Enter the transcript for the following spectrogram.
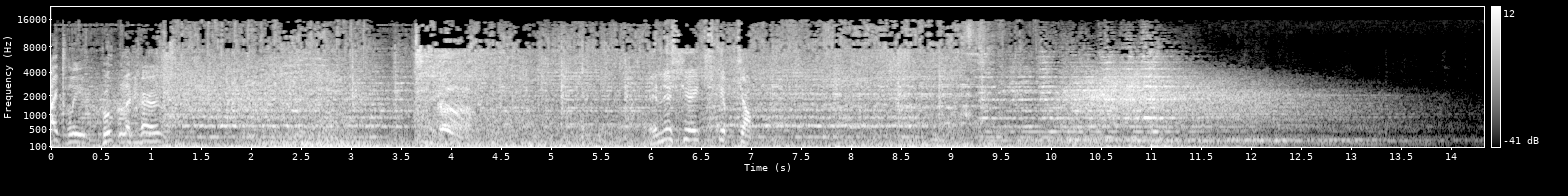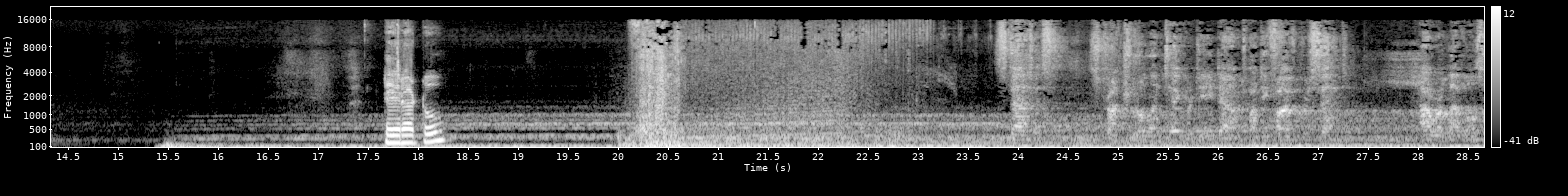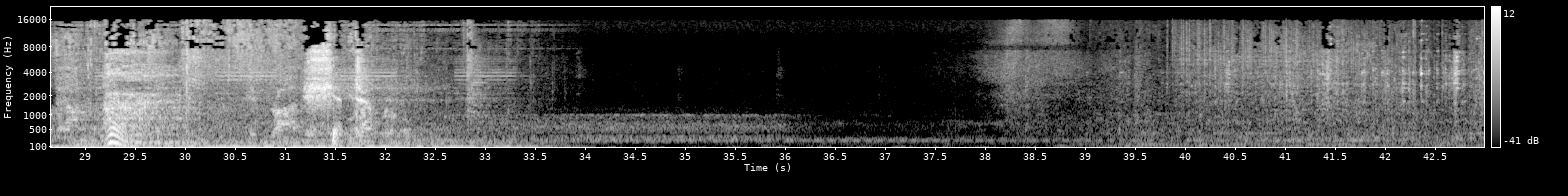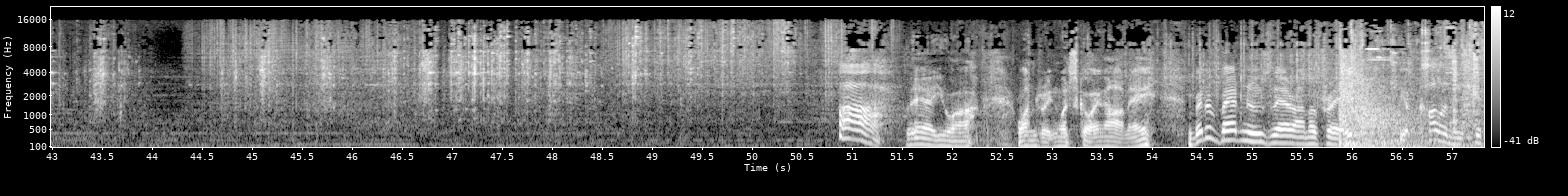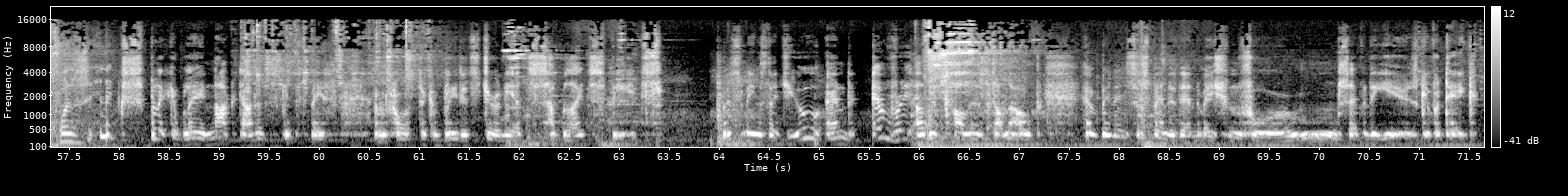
likely bootlickers. Initiate skip jump. Terra 2 Ah, there you are. Wondering what's going on, eh? Bit of bad news there, I'm afraid. Your colony ship was inexplicably knocked out of skip space and forced to complete its journey at sublight speeds. This means that you and every other colonist on the Hope have been in suspended animation for mm, 70 years, give or take.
